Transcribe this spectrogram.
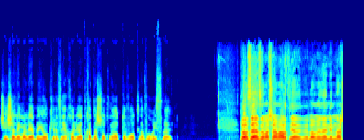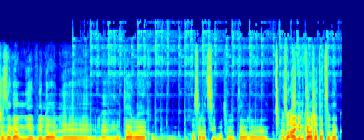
שישלם עליה ביוקר, זה יכול להיות חדשות מאוד טובות עבור ישראל. לא, זה, זה מה שאמרתי, לא נמנע שזה גם יביא ליותר חוסר יציבות ויותר... אז אני מקווה שאתה צודק,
